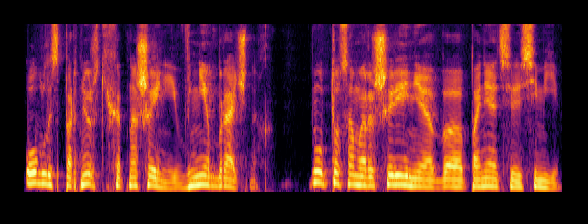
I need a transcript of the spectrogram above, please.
область партнерских отношений, внебрачных. Ну, то самое расширение понятия семьи.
